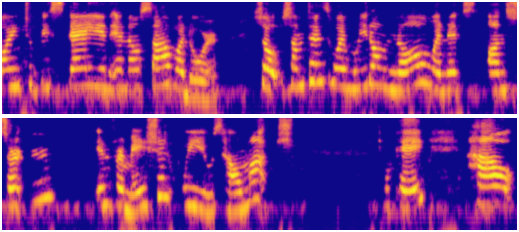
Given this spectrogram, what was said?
going to be staying in El Salvador? So sometimes when we don't know, when it's uncertain information, we use how much. Okay, how,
